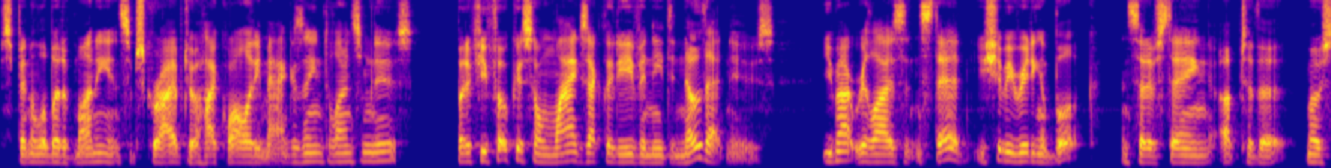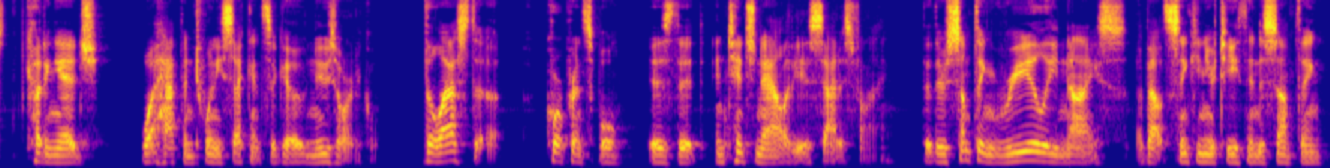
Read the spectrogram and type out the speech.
spend a little bit of money and subscribe to a high quality magazine to learn some news? But if you focus on why exactly do you even need to know that news, you might realize that instead you should be reading a book instead of staying up to the most cutting edge, what happened 20 seconds ago news article. The last uh, core principle is that intentionality is satisfying that there's something really nice about sinking your teeth into something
